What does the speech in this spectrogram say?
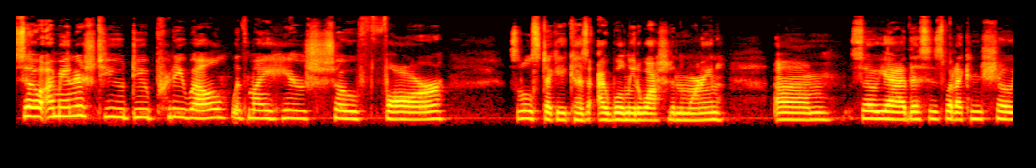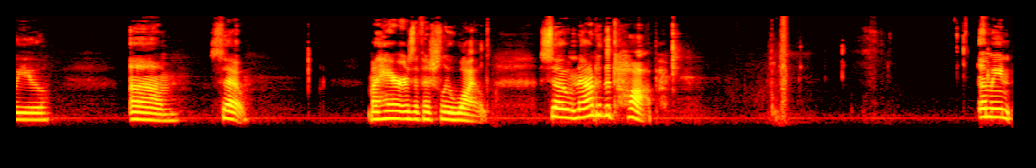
So I managed to do pretty well with my hair so far. It's a little sticky because I will need to wash it in the morning. Um, so yeah, this is what I can show you. Um, so my hair is officially wild. So now to the top. I mean,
